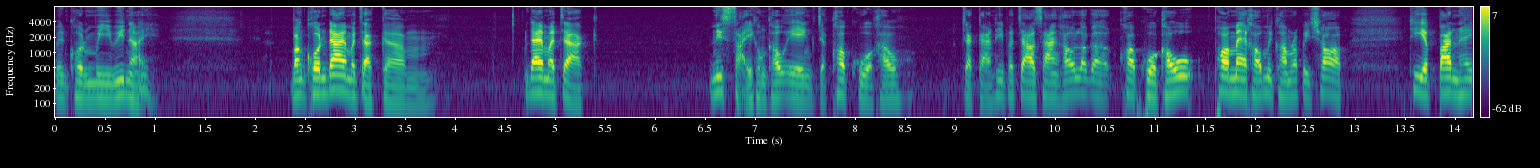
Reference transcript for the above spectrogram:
เป็นคนมีวินัย บางคนได้มาจากได้มาจากนิสัยของเขาเองจากครอบครัวเขาจากการที่พระเจ้าสร้างเขาแล้วก็ครอบครัวเขาพ่อแม่เขามีความรับผิดชอบ ที่จะปั้นให้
